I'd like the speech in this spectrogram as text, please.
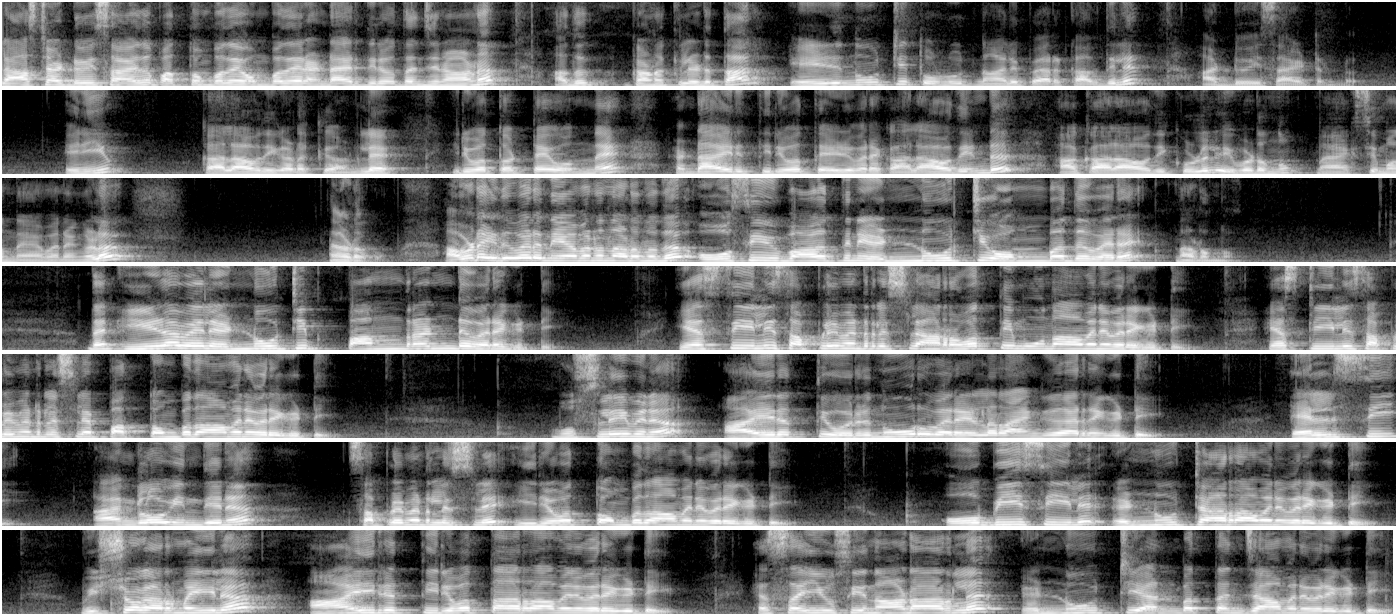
ലാസ്റ്റ് അഡ്വൈസ് ആയത് പത്തൊമ്പത് ഒമ്പത് രണ്ടായിരത്തി ഇരുപത്തഞ്ചിനാണ് അത് കണക്കിലെടുത്താൽ എഴുന്നൂറ്റി തൊണ്ണൂറ്റിനാല് പേർക്ക് അതിൽ അഡ്വൈസ് ആയിട്ടുണ്ട്. ഇനിയും കാലാവധി കിടക്കുകയാണ് അല്ലേ? ഇരുപത്തെട്ട് ഒന്ന് രണ്ടായിരത്തി ഇരുപത്തേഴ് വരെ കാലാവധി ഉണ്ട്. ആ കാലാവധിക്കുള്ളിൽ ഇവിടെ നിന്നും മാക്സിമം നിയമനങ്ങൾ നടക്കും. അവിടെ ഇതുവരെ നിയമനം നടന്നത് ഒ സി വിഭാഗത്തിന് എണ്ണൂറ്റി ഒമ്പത് വരെ നടന്നു. ദെൻ ഈഴവേല എണ്ണൂറ്റി പന്ത്രണ്ട് വരെ കിട്ടി. എസ് സിയിൽ സപ്ലിമെന്ററി ലിസ്റ്റിൽ അറുപത്തി മൂന്നാമന് വരെ കിട്ടി. എസ് ടിയിൽ സപ്ലിമെന്ററി ലിസ്റ്റിലെ പത്തൊമ്പതാമന് വരെ കിട്ടി. മുസ്ലിമിന് ആയിരത്തി ഒരുന്നൂറ് വരെയുള്ള റാങ്കുകാരന് കിട്ടി. എൽ സി ആംഗ്ലോ ഇന്ത്യന് സപ്ലിമെന്ററി ലിസ്റ്റിൽ ഇരുപത്തൊമ്പതാമന് വരെ കിട്ടി. ഒ ബി സിയിൽ എണ്ണൂറ്റാറാമന് വരെ കിട്ടി. വിശ്വകർമ്മയിൽ ആയിരത്തി ഇരുപത്താറാമന് വരെ കിട്ടി. എസ് ഐ യു സി നാടാറിൽ എണ്ണൂറ്റി അൻപത്തഞ്ചാമന് വരെ കിട്ടി.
